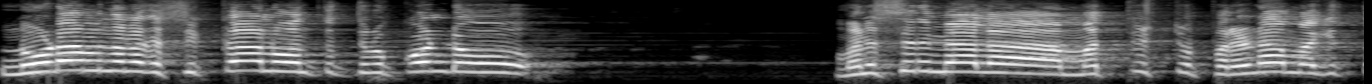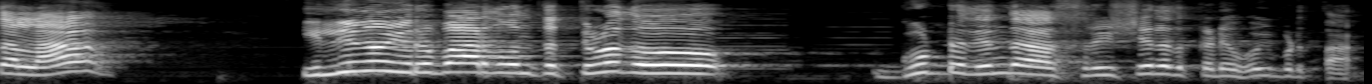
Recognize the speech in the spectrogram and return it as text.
ನೋಡಮ್ ನನಗೆ ಸಿಕ್ಕಾನು ಅಂತ ತಿಳ್ಕೊಂಡು ಮನಸ್ಸಿನ ಮ್ಯಾಲ ಮತ್ತಿಷ್ಟು ಪರಿಣಾಮ ಆಗಿತ್ತಲ್ಲ, ಇಲ್ಲಿನೂ ಇರಬಾರದು ಅಂತ ತಿಳಿದು ಗುಡ್ಡದಿಂದ ಶ್ರೀಶೈಲದ ಕಡೆ ಹೋಗಿಬಿಡ್ತಾನೆ.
